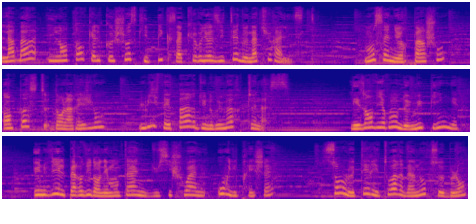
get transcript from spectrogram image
Là-bas, il entend quelque chose qui pique sa curiosité de naturaliste. Monseigneur Pinchon, en poste dans la région, lui fait part d'une rumeur tenace. Les environs de Muping, une ville perdue dans les montagnes du Sichuan où il prêchait, sont le territoire d'un ours blanc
